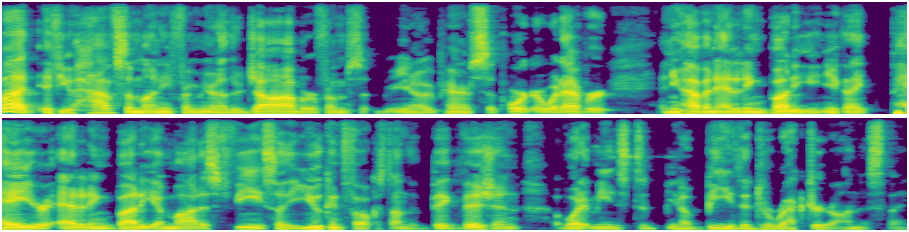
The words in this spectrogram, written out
But if you have some money from your other job or from you know your parents' support or whatever, and you have an editing buddy, you can like pay your editing buddy a modest fee so that you can focus on the big vision of what it means to you know be the director on this thing.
